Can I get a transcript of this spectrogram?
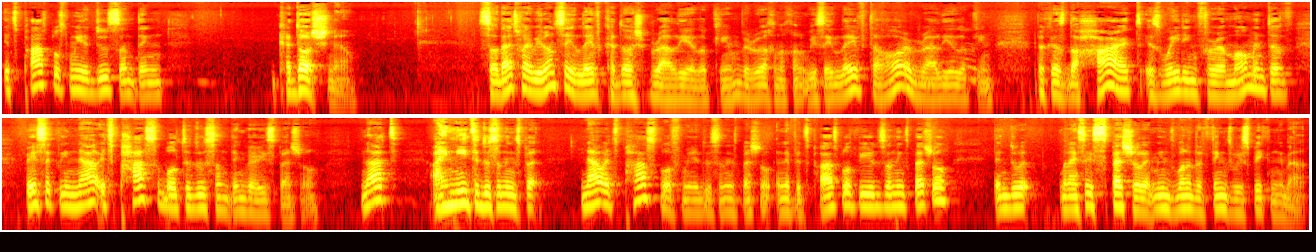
It's possible for me to do something kadosh now. So that's why we don't say lev kadosh brali elokim v'ruach nachon. We say lev tahor brali elokim, because the heart is waiting for a moment of basically now it's possible to do something very special. Not I need to do something special. Now it's possible for me to do something special, and if it's possible for you to do something special, then do it. When I say special, it means one of the things we're speaking about.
